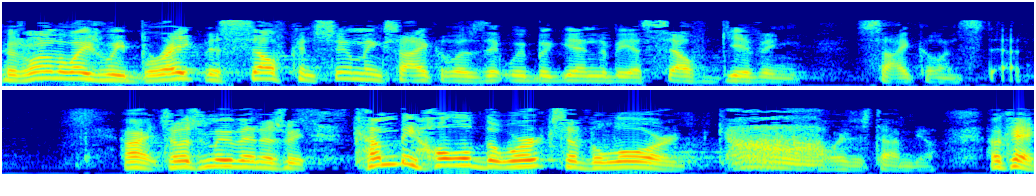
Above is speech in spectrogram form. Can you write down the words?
Because one of the ways we break this self consuming cycle is that we begin to be a self giving cycle instead. All right, so let's move in as we come behold the works of the Lord. Ah, where does time go? Okay,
